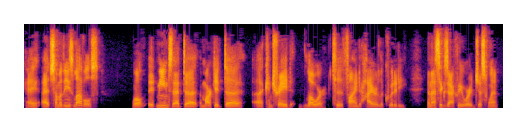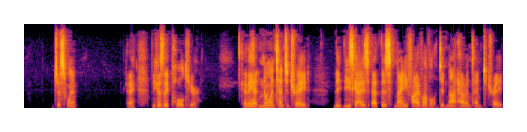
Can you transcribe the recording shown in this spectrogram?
okay, at some of these levels, well, it means that the market can trade lower to find higher liquidity. And that's exactly where it just went, just went, okay? Because they pulled here. Okay, they had no intent to trade. The, these guys at this 95 level did not have intent to trade.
